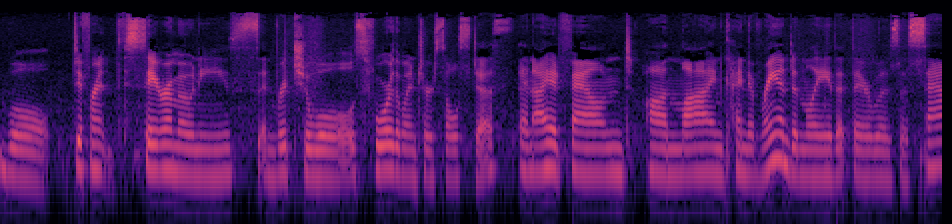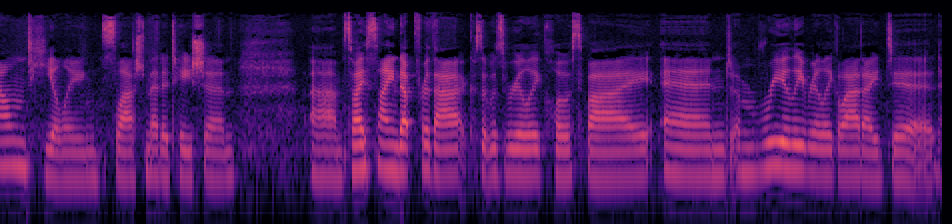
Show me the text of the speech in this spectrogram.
will different ceremonies and rituals for the winter solstice. And I had found online kind of randomly that there was a sound healing slash meditation. Um, so I signed up for that because it was really close by, and I'm really, really glad I did.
